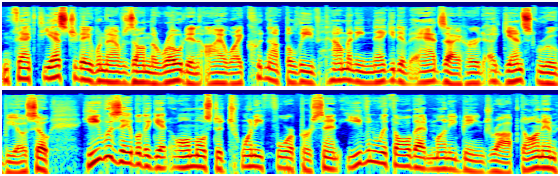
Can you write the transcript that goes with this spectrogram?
In fact, yesterday when I was on the road in Iowa, I could not believe how many negative ads I heard against Rubio. So he was able to get almost a 24%, even with all that money being dropped on him.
